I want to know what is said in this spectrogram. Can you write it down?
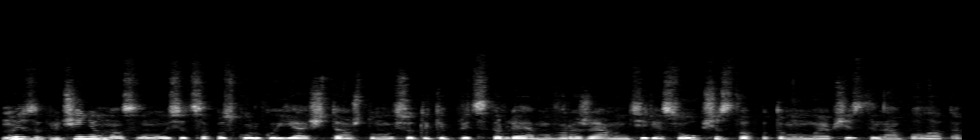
Ну и заключение у нас выносится, поскольку я считаю, что мы все-таки представляем и выражаем интересы общества, потому мы общественная палата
